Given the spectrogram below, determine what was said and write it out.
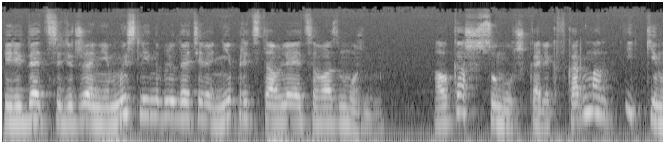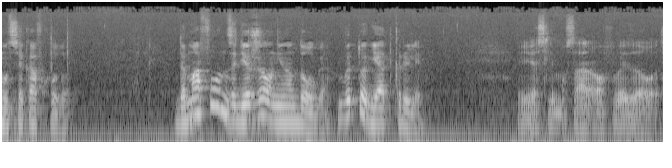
Передать содержание мыслей наблюдателя не представляется возможным. Алкаш сунул шкалик в карман и кинулся ко входу. Домофон задержал ненадолго, в итоге открыли. Если мусоров вызовут,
